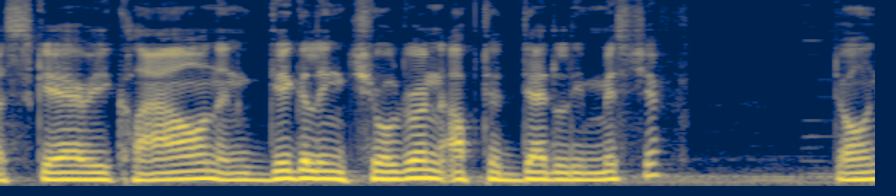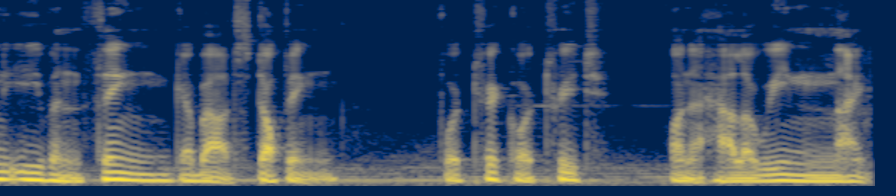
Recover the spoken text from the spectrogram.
A scary clown and giggling children up to deadly mischief? Don't even think about stopping for trick or treat on a Halloween night.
